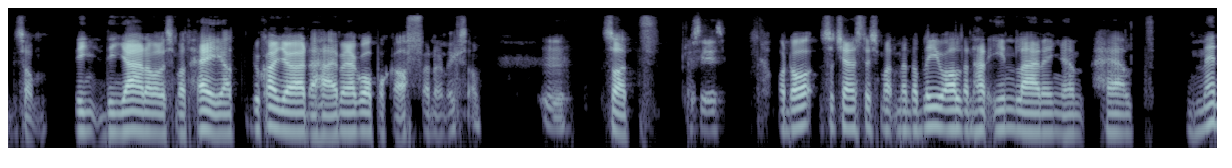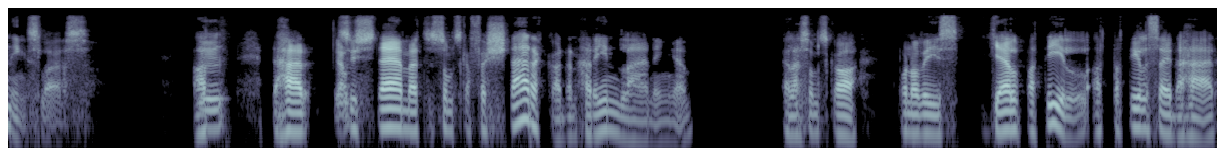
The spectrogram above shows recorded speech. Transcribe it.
liksom, din, din hjärna var liksom att hej att du kan göra det här men jag går på kaffe nu liksom. Mm. Så att Precis. Och då så känns det som att men då blir ju all den här inlärningen helt meningslös. Att mm. det här ja. systemet som ska förstärka den här inlärningen. Eller som ska på något vis hjälpa till att ta till sig det här.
